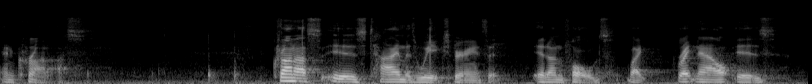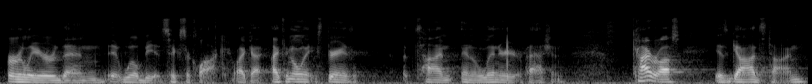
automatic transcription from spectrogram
and chronos. Chronos is time as we experience it. It unfolds. Like right now is earlier than it will be at six o'clock. Like I, I can only experience time in a linear fashion. Kairos is God's time,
